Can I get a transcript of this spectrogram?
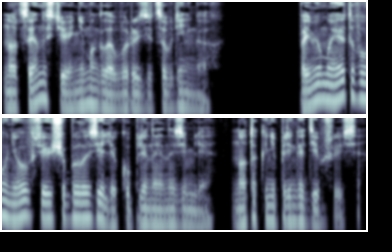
но ценность ее не могла выразиться в деньгах. Помимо этого, у него все еще было зелье, купленное на земле, но так и не пригодившееся.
